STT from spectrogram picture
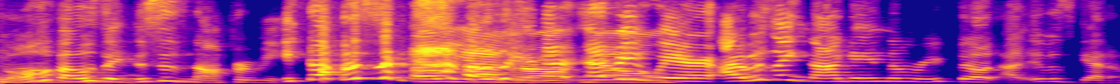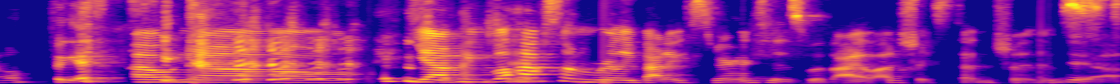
off. I was like, this is not for me. I was like, oh, yeah, I was like, girl, they're no. everywhere. I was like not getting them refilled. It was ghetto. Forget. Oh no. yeah, people have some really bad experiences with eyelash extensions. Yeah.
